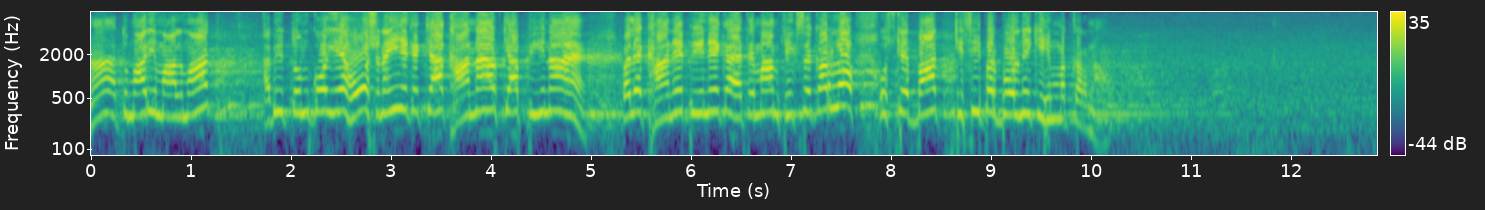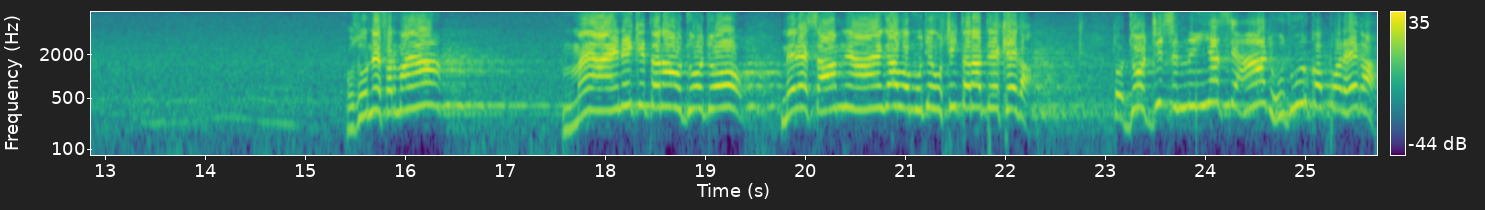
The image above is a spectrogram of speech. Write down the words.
हाँ तुम्हारी मालूम अभी तुमको ये होश नहीं है कि क्या खाना है और क्या पीना है। पहले खाने पीने का एहतमाम ठीक से कर लो, उसके बाद किसी पर बोलने की हिम्मत करना। हुजूर ने फरमाया, मैं आईने की तरह हूँ, जो जो मेरे सामने आएगा, वो मुझे उसी तरह देखेगा। तो जो जिस नीयत से आज हुजूर को पढ़ेगा,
